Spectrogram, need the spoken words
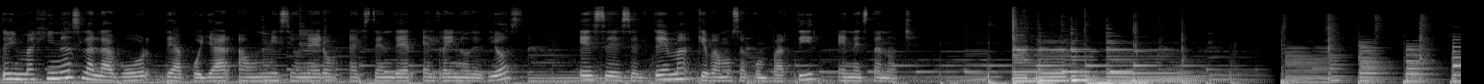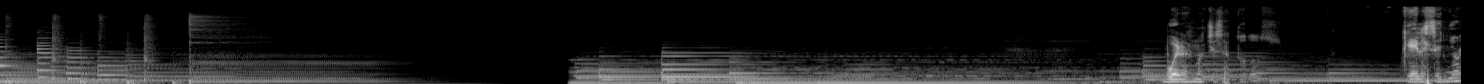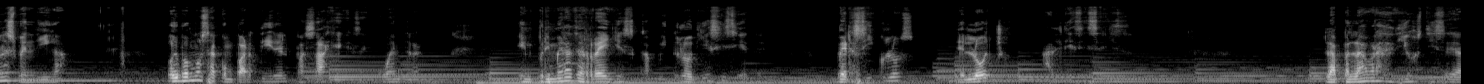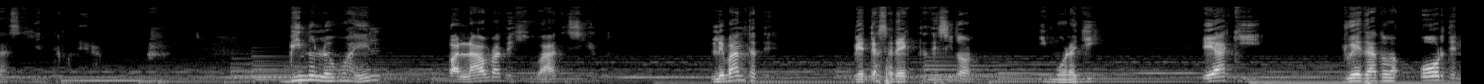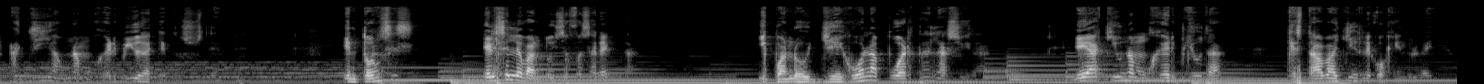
¿Te imaginas la labor de apoyar a un misionero a extender el reino de Dios? Ese es el tema que vamos a compartir en esta noche. Buenas noches a todos. Que el Señor les bendiga. Hoy vamos a compartir el pasaje que se encuentra en Primera de Reyes, capítulo 17, versículos del 8 al 16. La palabra de Dios dice de la siguiente manera. Vino luego a él palabra de Jehová diciendo, levántate, vete a Serecta de Sidón y mora allí. He aquí, yo he dado orden allí a una mujer viuda que te sustente. Entonces, él se levantó y se fue a Sarepta. Y cuando llegó a la puerta de la ciudad, he aquí una mujer viuda que estaba allí recogiendo leña.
